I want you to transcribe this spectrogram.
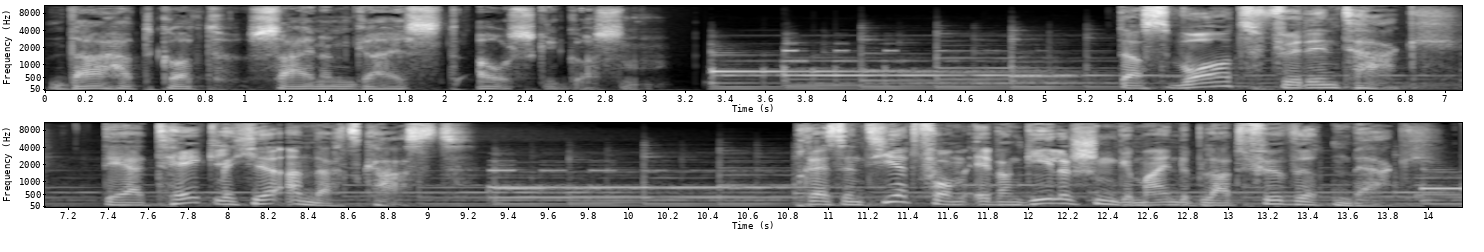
Da hat Gott seinen Geist ausgegossen. Das Wort für den Tag. Der tägliche Andachtscast. Präsentiert vom Evangelischen Gemeindeblatt für Württemberg.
